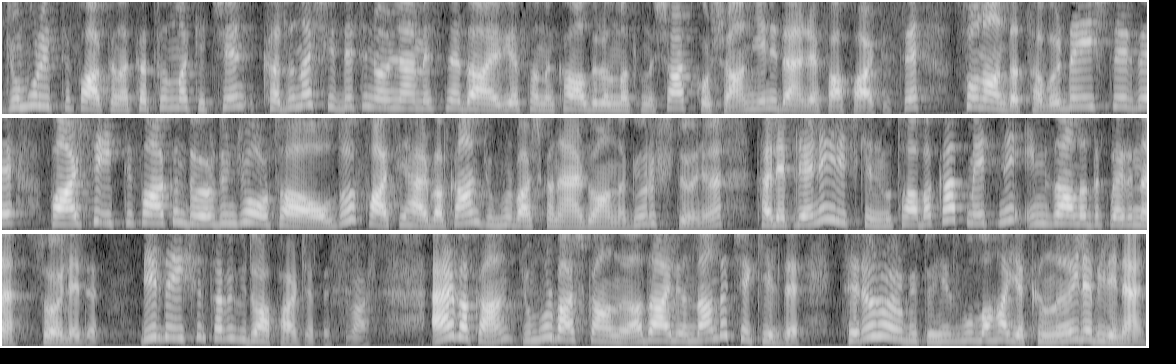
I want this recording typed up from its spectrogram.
Cumhur İttifakı'na katılmak için kadına şiddetin önlenmesine dair yasanın kaldırılmasını şart koşan Yeniden Refah Partisi son anda tavır değiştirdi. Parti ittifakın dördüncü ortağı oldu. Fatih Erbakan Cumhurbaşkanı Erdoğan'la görüştüğünü, taleplerine ilişkin mutabakat metni imzaladıklarını söyledi. Bir de işin tabii Hüdapar cephesi var. Erbakan Cumhurbaşkanlığı adaylığından da çekildi. Terör örgütü Hizbullah'a yakınlığıyla bilinen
